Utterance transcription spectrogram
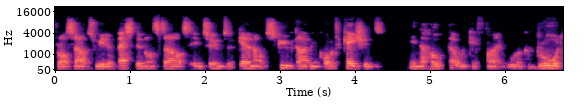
for ourselves. We had invested in ourselves in terms of getting our scuba diving qualifications in the hope that we could find work abroad.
